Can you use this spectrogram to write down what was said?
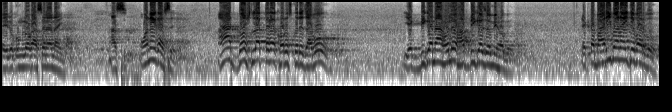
এইরকম লোক আছে না নাই? আছে। অনেক আছে। আর দশ লাখ টাকা খরচ করে যাব। এক বিঘা না হলেও হাফ বিঘা জমি হবে। একটা বাড়ি বানাইতে পারব।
